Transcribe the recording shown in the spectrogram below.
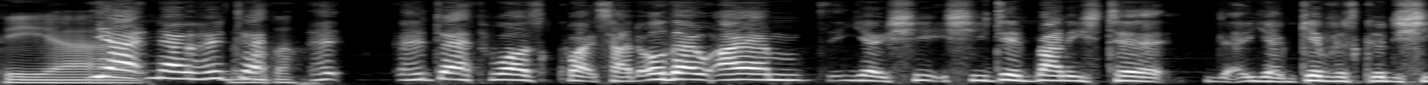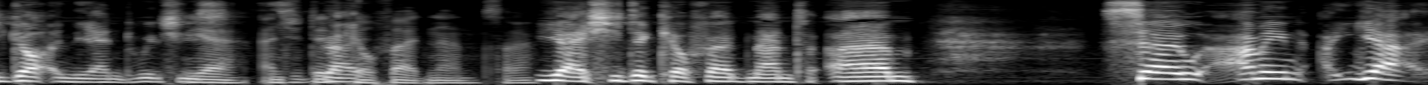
The uh, yeah, no, her death, her, her death was quite sad. Although I am, you know, she she did manage to, you know, give as good as she got in the end, which is Yeah, and she did great. kill Ferdinand. So Yeah, she did kill Ferdinand. Um, so I mean, yeah,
